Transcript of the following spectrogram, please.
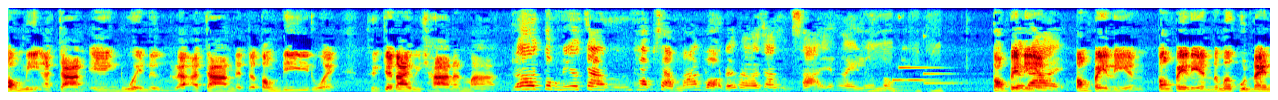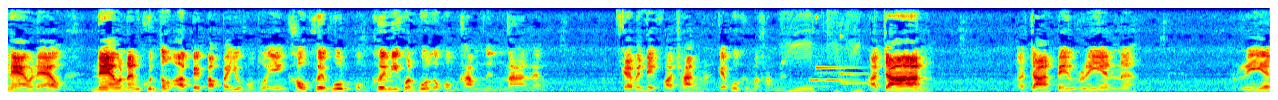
ต้องมีอาจารย์เองด้วยหนึ่งและอาจารย์เนี่ยจะต้องดีด้วย ถึงจะได้วิชานั้นมา แล้วตรงนี้อาจารย์ท็อปสามารถบอกได้ไหมว่าอาจารย์ศึกษายังไงเรื่องตรงนี้ต้องไปเรียนไม่ได้ต้องไปเรียนต้องไปเรียนแล้วเมื่อคุณได้แนวแล้ว แนวนั้นคุณต้องเอาไปปรับประยุกต์ของตัวเอง เขาเคยพูดผมเคยมีคนพูดกับผมคำหนึ่งนานแล้ว แกเป็นเด็กพอช่างนะแกพูดขึ้นมาคำหนึ่งอาจารย์ อาจารย์ไปเรียนนะ เรียน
